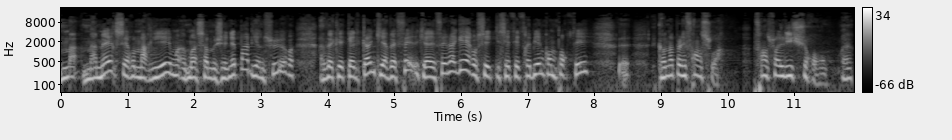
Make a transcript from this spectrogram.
ma, mère s'est remariée. Moi, ça ne me gênait pas, bien sûr, avec quelqu'un qui avait fait, qui avait fait la guerre aussi, qui s'était très bien comporté, euh, qu'on appelait François. François Licheron. Hein.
